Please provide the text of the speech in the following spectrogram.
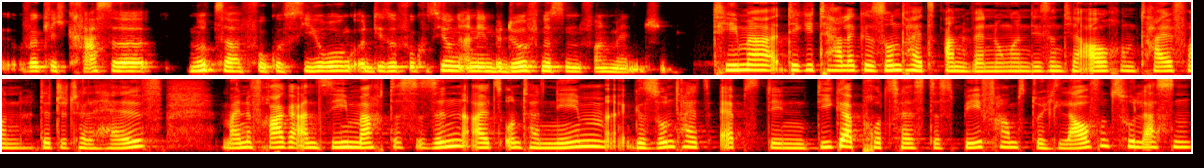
wirklich krasse Nutzerfokussierung und diese Fokussierung an den Bedürfnissen von Menschen. Thema digitale Gesundheitsanwendungen, die sind ja auch ein Teil von Digital Health. Meine Frage an Sie, macht es Sinn, als Unternehmen Gesundheits-Apps den DIGA-Prozess des BFARMs durchlaufen zu lassen,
